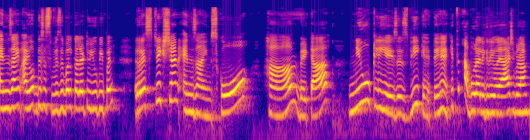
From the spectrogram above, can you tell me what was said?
enzyme I hope this is visible colour to you people restriction enzymes को हम, बेटा न्यूक्लियेजेस भी कहते हैं। कितना बुरा लिख रही हो यार शिवराम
